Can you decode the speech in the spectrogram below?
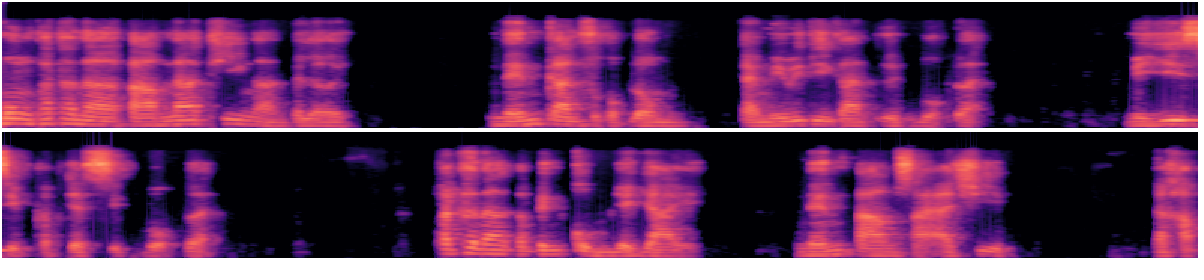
มุ่งพัฒนาตามหน้าที่งานไปเลย เน้นการฝึกอบรม แต่มีวิธีการอื่นบวกด้วย มี 20 กับ 70 บวกด้วย พัฒนากันเป็นกลุ่มใหญ่ ๆ เน้นตามสายอาชีพนะครับ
